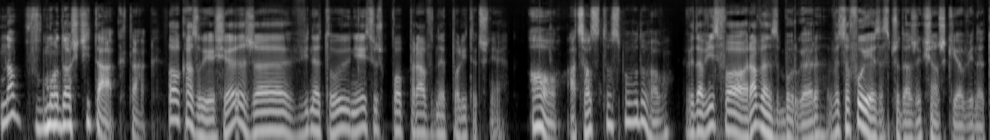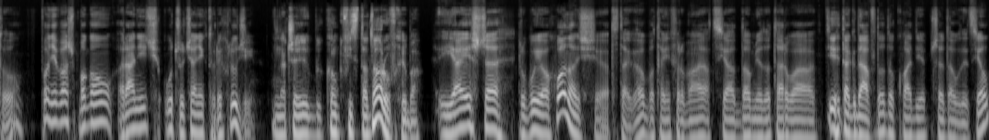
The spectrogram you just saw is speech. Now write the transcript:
No, w młodości tak, tak. To okazuje się, że Winnetu nie jest już poprawny politycznie. O, a co to spowodowało? Wydawnictwo Ravensburger wycofuje ze sprzedaży książki o Winnetu, ponieważ mogą ranić uczucia niektórych ludzi. Znaczy konkwistadorów chyba. Ja jeszcze próbuję ochłonąć od tego, bo ta informacja do mnie dotarła nie tak dawno, dokładnie przed audycją,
